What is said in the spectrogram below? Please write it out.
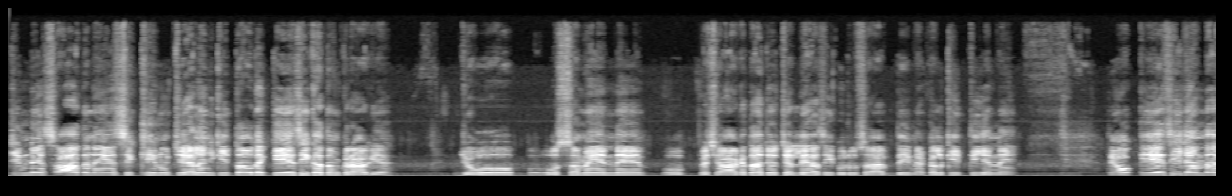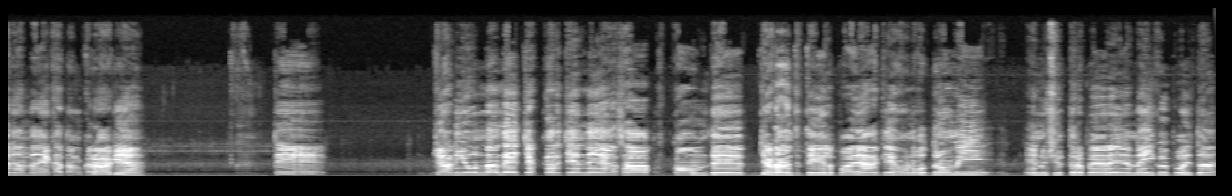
ਜਿੰਨੇ ਸਾਧ ਨੇ ਸਿੱਖੀ ਨੂੰ ਚੈਲੰਜ ਕੀਤਾ, ਉਹਦੇ ਕੇਸ ਹੀ ਖਤਮ ਕਰਾ ਗਿਆ। ਜੋ ਉਸ ਸਮੇਂ ਇਹਨੇ ਉਹ ਪਿਸ਼ਾਕ ਦਾ ਜੋ ਚੱਲਿਆ ਸੀ, ਗੁਰੂ ਸਾਹਿਬ ਦੀ ਨਕਲ ਕੀਤੀ ਇਹਨੇ, ਤੇ ਉਹ ਕੇਸ ਹੀ ਜਾਂਦਾ ਜਾਂਦਾ ਇਹ ਖਤਮ ਕਰਾ ਗਿਆ। ਤੇ ਜਾਨੀ ਉਹਨਾਂ ਦੇ ਚੱਕਰ 'ਚ ਇਹਨੇ ਐਸਾ ਕੌਮ ਦੇ ਜੜਾਂ 'ਚ ਤੇਲ ਪਾਇਆ ਕਿ ਹੁਣ ਉਧਰੋਂ ਵੀ ਇਹਨੂੰ ਛਿੱਤਰ ਪੈ ਰਹੇ ਆ, ਨਹੀਂ ਕੋਈ ਪੁੱਛਦਾ,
